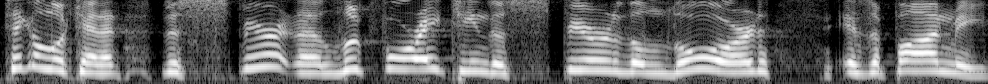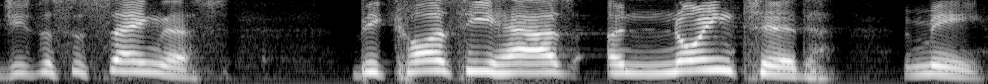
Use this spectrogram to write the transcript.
take a look at it. The Spirit, uh, Luke 4.18, the Spirit of the Lord is upon me. Jesus is saying this because he has anointed me.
